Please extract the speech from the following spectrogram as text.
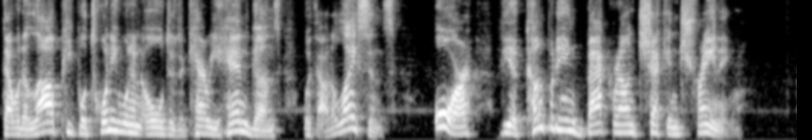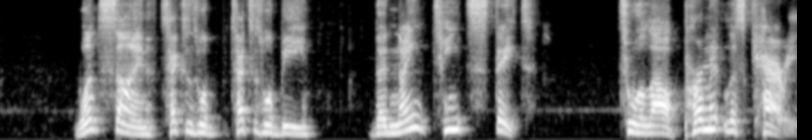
that would allow people 21 and older to carry handguns without a license or the accompanying background check and training. Once signed, Texans will Texas will be the 19th state to allow permitless carry.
